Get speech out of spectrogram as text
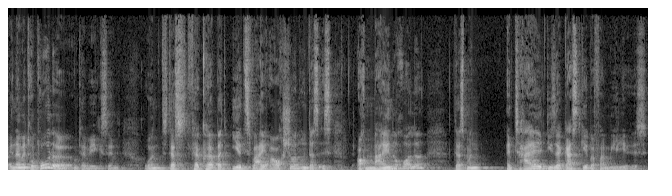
in der Metropole unterwegs sind. Und das verkörpert ihr zwei auch schon und das ist auch meine Rolle, dass man ein Teil dieser Gastgeberfamilie ist.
